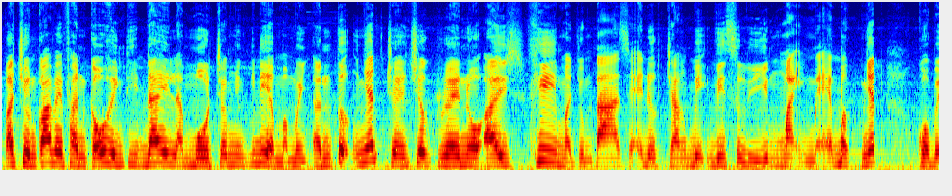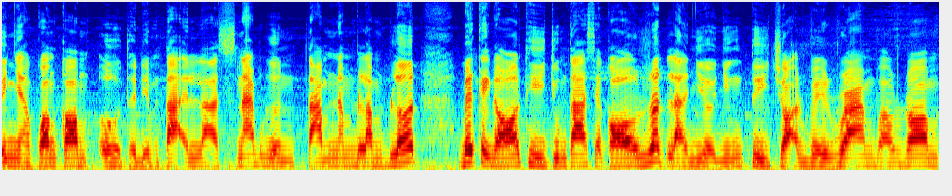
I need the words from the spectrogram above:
Và chuyển qua về phần cấu hình thì đây là một trong những cái điểm mà mình ấn tượng nhất trên chiếc Reno Ace khi mà chúng ta sẽ được trang bị vi xử lý mạnh mẽ bậc nhất của bên nhà Qualcomm ở thời điểm tại là Snapdragon 855 Plus. Bên cạnh đó thì chúng ta sẽ có rất là nhiều những tùy chọn về RAM và ROM.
